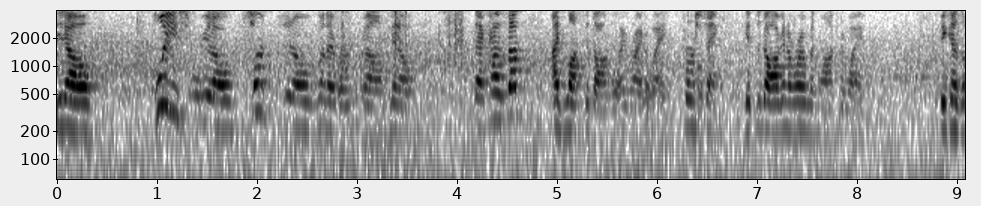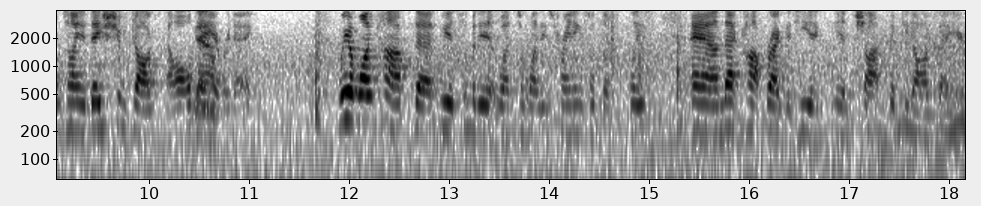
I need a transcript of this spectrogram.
you know, police, you know, search, you know, whatever, you know, that kind of stuff, I'd lock the dog away right away. First thing, get the dog in a room and lock it away. Because I'm telling you, they shoot dogs all day, Yeah. every day. We had one cop that, we had somebody that went to one of these trainings with the police, and that cop bragged that he had, he had shot fifty dogs that year.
